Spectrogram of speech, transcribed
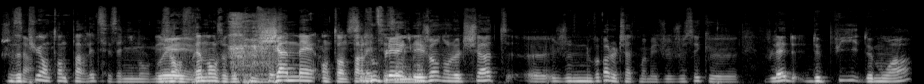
Je veux Ça. plus entendre parler de ces animaux. Mais Oui. genre vraiment, je veux plus jamais entendre S'il parler vous de ces plaît, animaux. les gens dans le chat, euh, je ne vois pas le chat moi, mais je, je sais que Vlad, depuis deux mois,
